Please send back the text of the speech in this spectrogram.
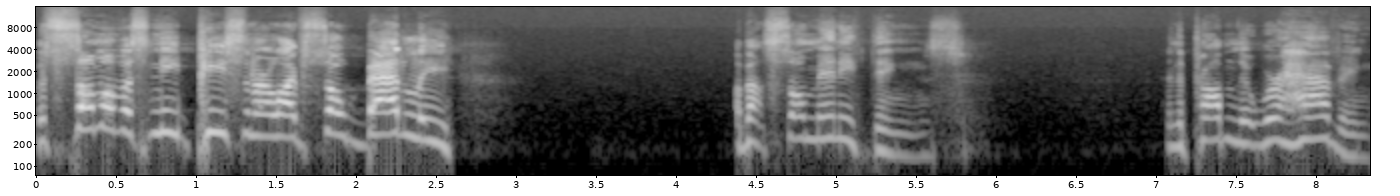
But some of us need peace in our life so badly about so many things. And the problem that we're having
